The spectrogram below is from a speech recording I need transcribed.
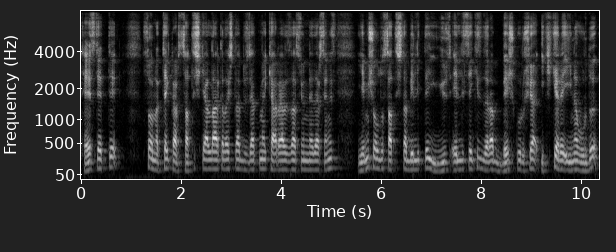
Test etti. Sonra tekrar satış geldi arkadaşlar. Düzeltme kar realizasyonu ne derseniz yemiş olduğu satışla birlikte 158 lira 5 kuruşa 2 kere iğne vurdu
